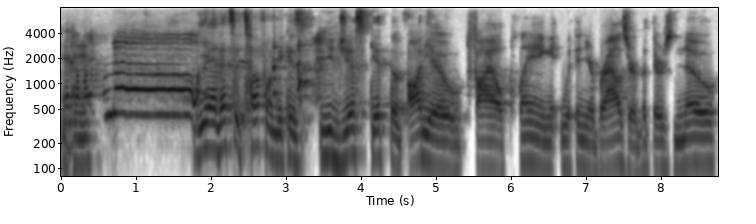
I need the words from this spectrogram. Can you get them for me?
and I'm Mhm. like, no. Yeah, that's a tough one because you just get the audio file playing within your browser, but there's no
